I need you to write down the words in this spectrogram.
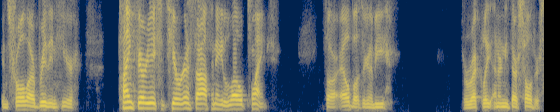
control our breathing here. Plank variations here. We're gonna start off in a low plank. So our elbows are gonna be directly underneath our shoulders.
